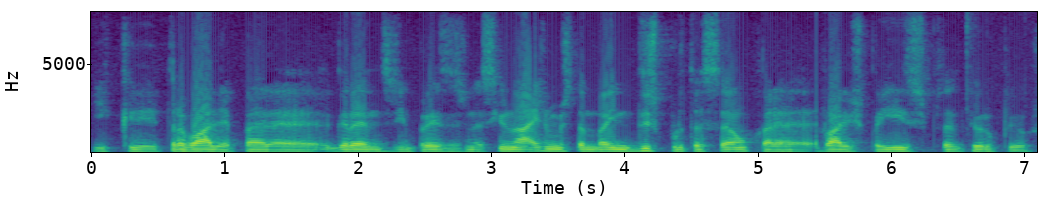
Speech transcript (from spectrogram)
e que trabalha para grandes empresas nacionais, mas também de exportação para vários países, portanto, europeus.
